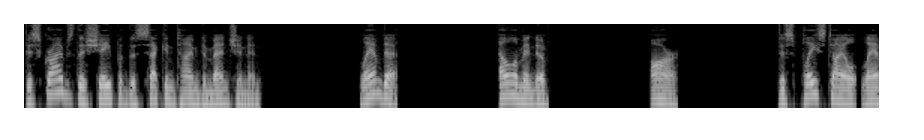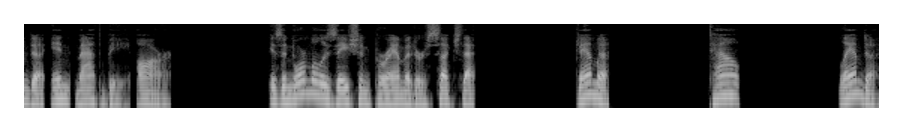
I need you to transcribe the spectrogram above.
describes the shape of the second time dimension and lambda element of r. Display style lambda in math b r is a normalization parameter such that gamma tau lambda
